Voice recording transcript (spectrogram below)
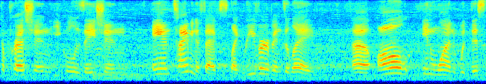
compression, equalization, and timing effects like reverb and delay, uh, all in one with this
